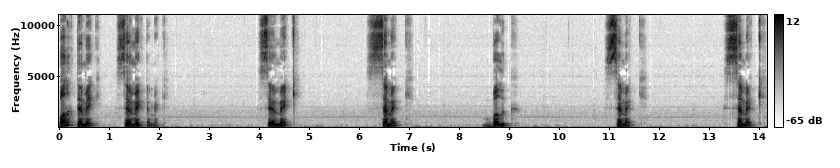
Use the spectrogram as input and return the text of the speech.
Balık demek sevmek demek. Sevmek. Semek. Balık. Semek. Semek.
